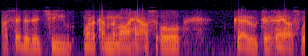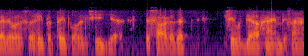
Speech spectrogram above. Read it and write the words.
I said to her, did she want to come to my house or go to her house where there was a heap of people? And she uh, decided that she would go home. So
